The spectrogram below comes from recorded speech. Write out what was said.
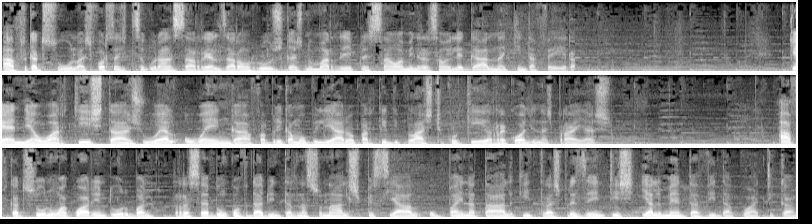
África do Sul, as forças de segurança realizaram rusgas numa repressão à mineração ilegal na quinta-feira. Quênia, o artista Joel Owenga fabrica mobiliário a partir de plástico que recolhe nas praias. África do Sul, um aquário em Durban, recebe um convidado internacional especial, o Pai Natal, que traz presentes e alimenta a vida aquática.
